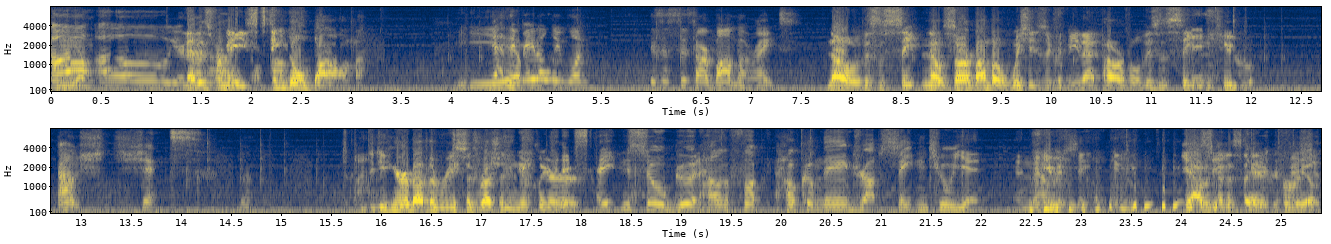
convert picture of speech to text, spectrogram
Oh, oh, you're that talking is from a single bomb. Yeah, they made only one. This is Tsar Bomba, right? No, this is Satan. No, Tsar Bomba wishes it could be that powerful. This is Satan two. Oh sh- shit! Did you hear about the recent Russian nuclear? Satan's so good. How the fuck? How come they ain't dropped Satan two yet? And now there's Satan two. Yeah, I was gonna say 2 for real.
